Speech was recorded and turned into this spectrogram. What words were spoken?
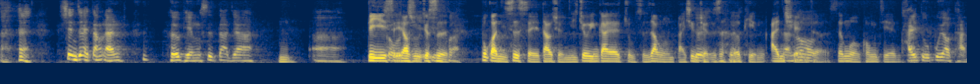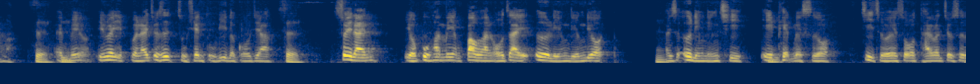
现在当然和平是大家嗯啊第一要素就是，不管你是谁当选，你就应该主持让我们百姓觉得是和平安全的生活空间。台独不要谈嘛，是呃没有，因为本来就是主权独立的国家。是，虽然有不方便，包含我在二零零六还是二零零七 APEC 的时候。记者会说台湾就是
